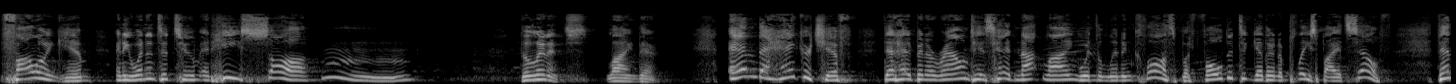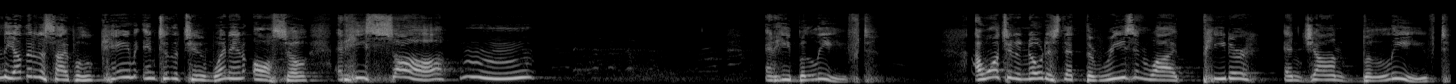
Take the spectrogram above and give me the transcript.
following him and he went into the tomb and he saw, hmm, the linens lying there. And the handkerchief that had been around his head, not lying with the linen cloths, but folded together in a place by itself. Then the other disciple who came into the tomb went in also, and he saw, hmm, and he believed. I want you to notice that the reason why Peter and John believed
